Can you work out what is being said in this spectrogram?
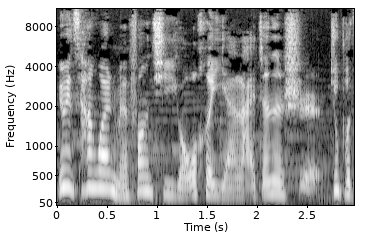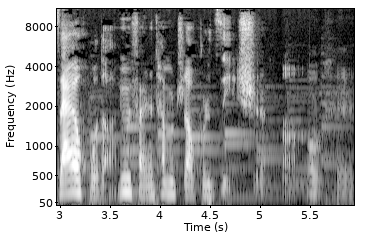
因为餐馆里面放起油和盐来，真的是就不在乎的，因为反正他们知道不是自己吃。嗯，OK，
